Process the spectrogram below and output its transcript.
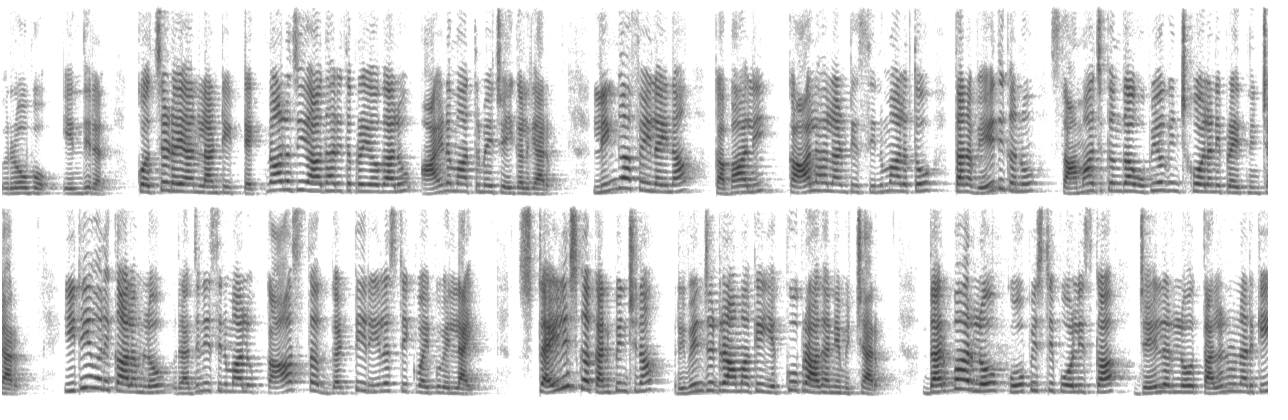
రోబో ఎందిరన్ కొచ్చడయాన్ లాంటి టెక్నాలజీ ఆధారిత ప్రయోగాలు ఆయన మాత్రమే చేయగలిగారు. లింగా ఫెయిల్ అయిన కబాలి కాలా లాంటి సినిమాలతో తన వేదికను సామాజికంగా ఉపయోగించుకోవాలని ప్రయత్నించారు. ఇటీవలి కాలంలో రజనీ సినిమాలు కాస్త గట్టి రియలిస్టిక్ వైపు వెళ్ళాయి. స్టైలిష్గా కనిపించిన రివెంజ్ డ్రామాకి ఎక్కువ ప్రాధాన్యం ఇచ్చారు దర్బార్లో కోపిష్టి పోలీస్గా జైలర్లో తలను నరికి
